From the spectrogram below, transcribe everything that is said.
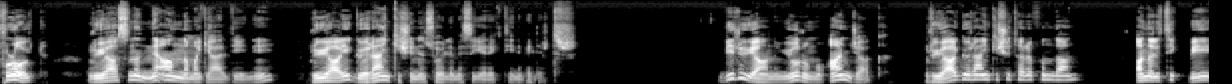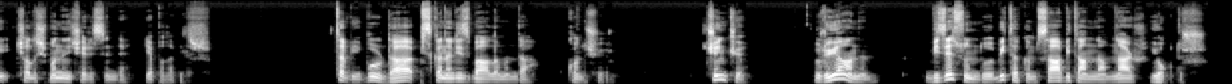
Freud, rüyasının ne anlama geldiğini rüyayı gören kişinin söylemesi gerektiğini belirtir. Bir rüyanın yorumu ancak rüya gören kişi tarafından analitik bir çalışmanın içerisinde yapılabilir. Tabii burada psikanaliz bağlamında konuşuyorum. Çünkü rüyanın bize sunduğu bir takım sabit anlamlar yoktur.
